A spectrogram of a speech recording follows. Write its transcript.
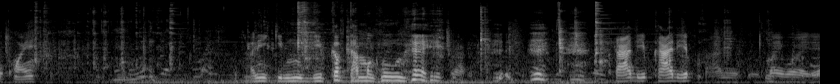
บอกหอย อันนี้กินดิบกับตำบักหุ่งเลยขาดิบขาดิบไม่ไหวเด้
